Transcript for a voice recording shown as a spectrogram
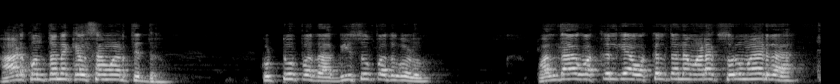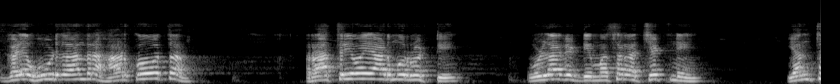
ಹಾಡ್ಕೊಂತನ ಕೆಲಸ ಮಾಡ್ತಿದ್ರು. ಕುಟ್ಟು ಪದ, ಬೀಸು ಪದಗಳು ಹೊಲ್ದಾಗ ಒಕ್ಕಲ್ಗೆ ಒಕ್ಕಲ್ತನ ಮಾಡಕ್ ಶುರು ಮಾಡ್ದ, ಗಳೆ ಹೂಡ್ದ ಅಂದ್ರ ಹಾಡ್ಕೋತ ರಾತ್ರಿಯೋ ಎರಡು ಮೂರು ರೊಟ್ಟಿ, ಉಳ್ಳಾಗಡ್ಡಿ, ಮೊಸರ, ಚಟ್ನಿ, ಎಂಥ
